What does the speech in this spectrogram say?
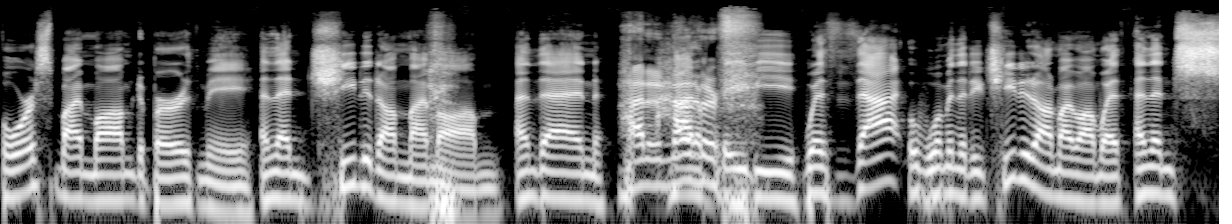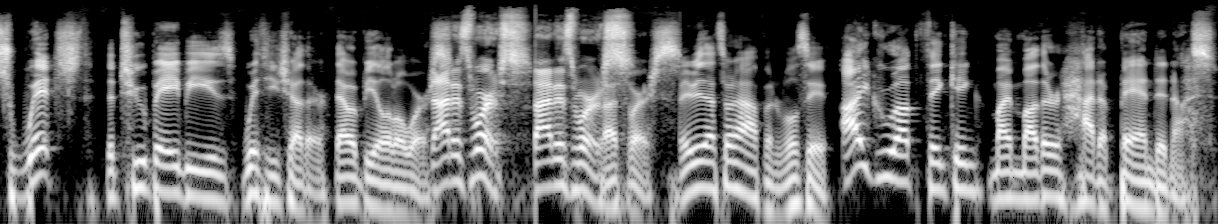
forced my mom to birth me and then cheated on my mom and then Had had another- a baby with that woman that he cheated on my mom with and then switched the two babies with each other. That would be a little worse. That is worse. That is worse. That's worse. Maybe that's what happened. We'll see. I grew up thinking my mother had abandoned us.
